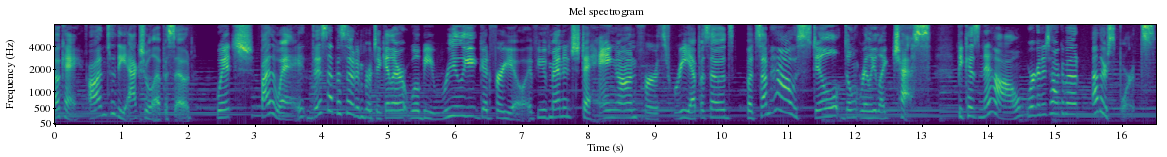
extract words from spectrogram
Okay, on to the actual episode. Which, by the way, this episode in particular will be really good for you if you've managed to hang on for three episodes, but somehow still don't really like chess. Because now we're going to talk about other sports.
